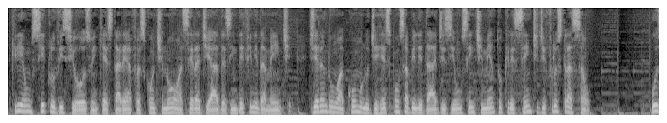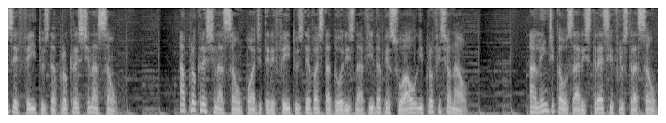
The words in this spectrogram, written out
cria um ciclo vicioso em que as tarefas continuam a ser adiadas indefinidamente, gerando um acúmulo de responsabilidades e um sentimento crescente de frustração. Os efeitos da procrastinação. A procrastinação pode ter efeitos devastadores na vida pessoal e profissional. Além de causar estresse e frustração,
